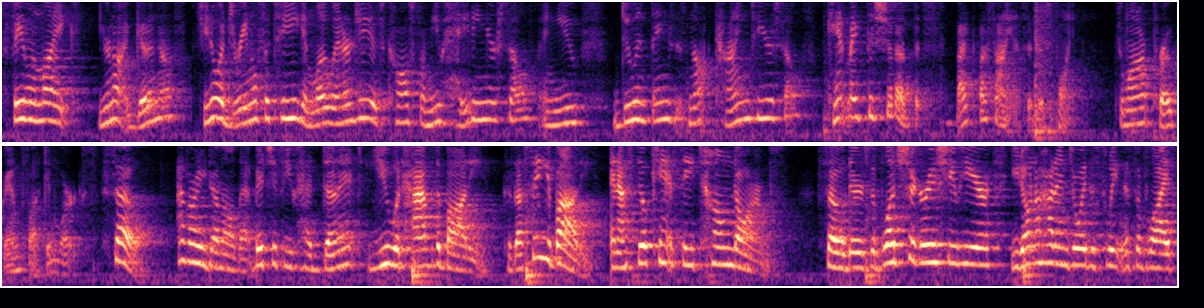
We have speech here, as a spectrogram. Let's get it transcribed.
feeling like you're not good enough. Do you know adrenal fatigue and low energy is caused from you hating yourself and you doing things that's not kind to yourself? Can't make this shit up. It's backed by science at this point. It's why our program fucking works. So, I've already done all that. Bitch, if you had done it, you would have the body. Because I see your body and I still can't see toned arms. So there's a blood sugar issue here. You don't know how to enjoy the sweetness of life.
